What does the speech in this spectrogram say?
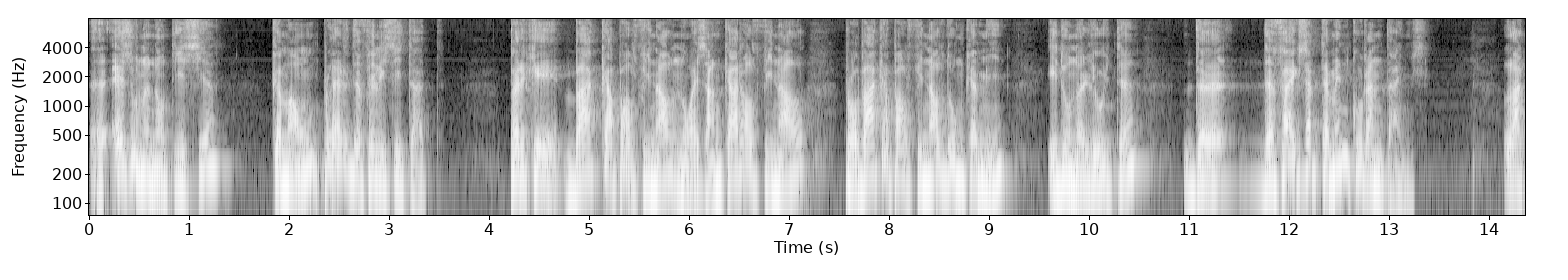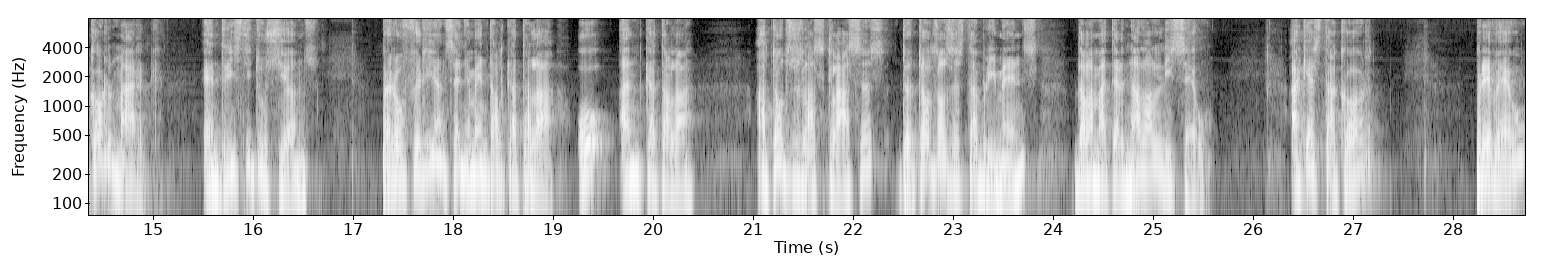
Eh, és una notícia que m'ha omplert de felicitat, perquè va cap al final, no és encara al final, però va cap al final d'un camí i d'una lluita de, de fa exactament 40 anys. L'acord marc entre institucions per oferir ensenyament del català o en català a totes les classes de tots els establiments de la maternal al liceu. Aquest acord preveu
